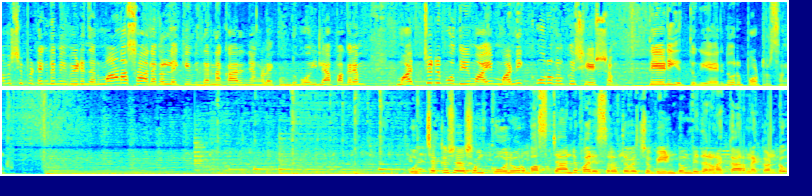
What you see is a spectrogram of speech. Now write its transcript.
ആവശ്യപ്പെട്ടെങ്കിലും ഇവയുടെ നിർമ്മാണശാലകളിലേക്ക് വിതരണക്കാരൻ ഞങ്ങളെ കൊണ്ടുപോയില്ല. പകരം മറ്റൊരു പൊതിയുമായി മണിക്കൂറുകൾക്ക് ശേഷം തേടിയെത്തുകയായിരുന്നു റിപ്പോർട്ടർ സംഘം. ഉച്ചയ്ക്ക് ശേഷം കൂനൂർ ബസ് സ്റ്റാൻഡ് പരിസരത്ത് വെച്ച് വീണ്ടും വിതരണക്കാരനെ കണ്ടു.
